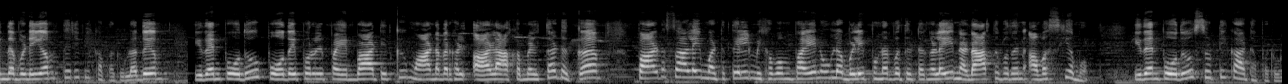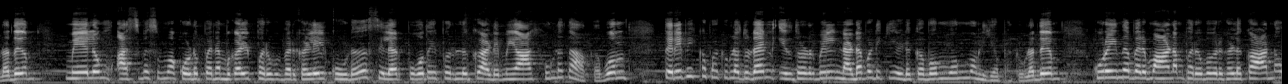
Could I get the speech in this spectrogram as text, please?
இந்த விடயம் தெரிவிக்கப்பட்டுள்ளது. இதன்போது போதைப்பொருள் பயன்பாட்டிற்கு மாணவர்கள் ஆளாகாமல் தடுக்க பாடசாலை மட்டத்தில் மிகவும் பயனுள்ள விழிப்புணர்வு திட்டங்களை நடாத்துவதன் அவசியமும் இதன்போது சுட்டிக்காட்டப்பட்டுள்ளது. மேலும் அஸ்வசும கொடுப்பனவுகள் பெறுபவர்களில் கூட சிலர் போதைப் பொருளுக்கு அடிமையாகியுள்ளதாகவும் தெரிவிக்கப்பட்டுள்ளதுடன் இது தொடர்பில் நடவடிக்கை எடுக்கவும் முன்மொழியப்பட்டுள்ளது. குறைந்த வருமானம் பெறுபவர்களுக்கான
